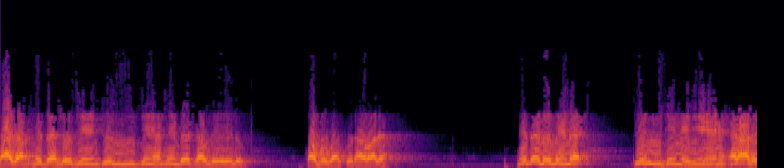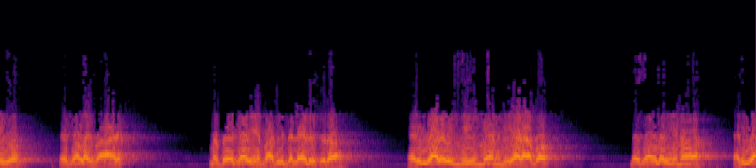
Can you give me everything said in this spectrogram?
ဒါကြောင့်နှစ်သက်လိုခြင်းကျွေးမြူခြင်းအလင်းပဲဖြောက်လေလို့ဆောင်းမှုကဆိုထားပါတယ်နှစ်သက်လိုပင်တဲ့ကျွေးမြူခြင်းနေရင်အဲ့ဒါလေးကိုပဲဖြောက်လိုက်ပါတဲ့ မပယ်ဖြောက်ရင်ဘာဖြစ်တယ်လဲလို့ဆိုတော့အရိယာတွေနေရင်လည်းမနေရတာပေါ့မဖြောက်လိုက်ရင်တော့အရိယာ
